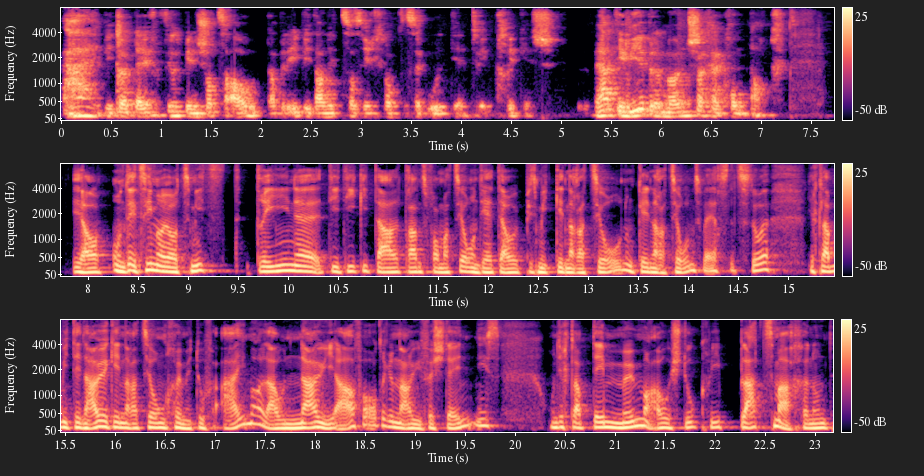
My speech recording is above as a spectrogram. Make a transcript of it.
ah, ich bin dort einfach, vielleicht bin ich schon zu alt, aber ich bin da nicht so sicher, ob das eine gute Entwicklung ist. Ich hätte lieber einen menschlichen Kontakt. Ja, und jetzt sind wir ja mit drin, die digitale Transformation, die hat auch etwas mit Generation und Generationswechsel zu tun. Ich glaube, mit der neuen Generation kommen auf einmal auch neue Anforderungen, neue Verständnisse. Und ich glaube, dem müssen wir auch ein Stück weit Platz machen. Und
